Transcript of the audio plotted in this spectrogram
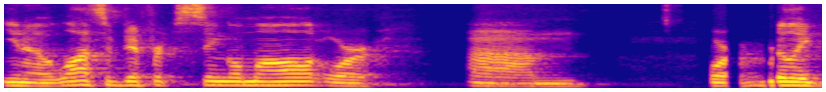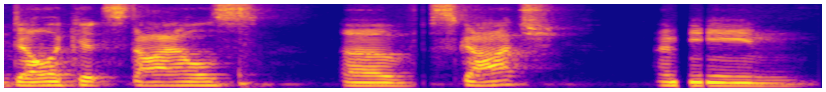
you know, lots of different single malt or um, or really delicate styles of Scotch. I mean,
